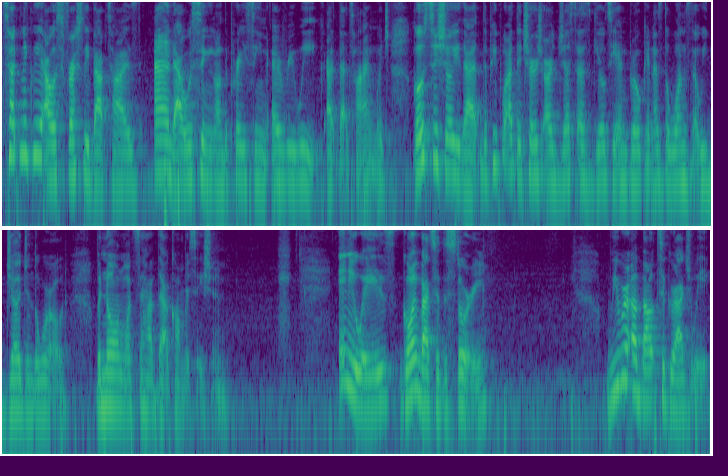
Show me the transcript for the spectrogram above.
technically I was freshly baptized and I was singing on the praise team every week at that time, which goes to show you that the people at the church are just as guilty and broken as the ones that we judge in the world. But no one wants to have that conversation. Anyways, going back to the story, we were about to graduate,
